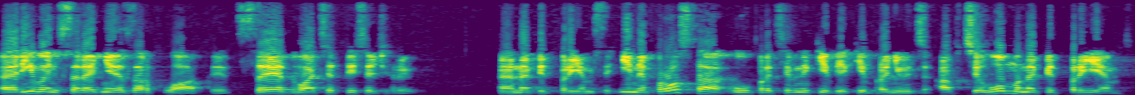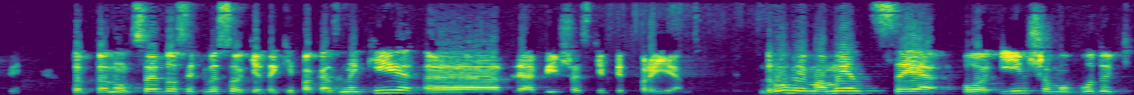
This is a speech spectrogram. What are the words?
е, рівень середньої зарплати це 20 тисяч гривень на підприємстві, і не просто у працівників, які бронюються, а в цілому на підприємстві. Тобто, ну це досить високі такі показники для більшості підприємств. Другий момент це по-іншому будуть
